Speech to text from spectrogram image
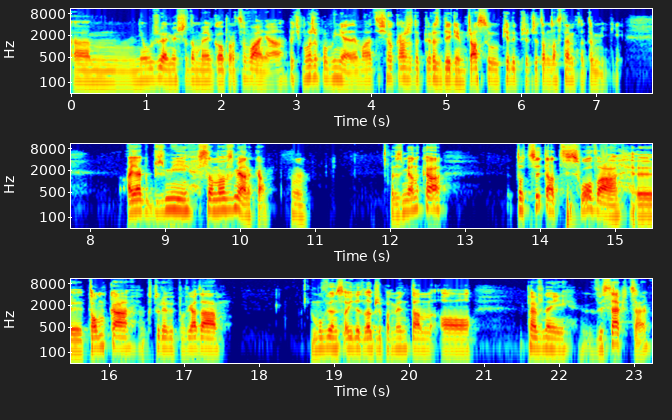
Um, nie użyłem jeszcze do mojego opracowania. Być może powinienem, ale to się okaże dopiero z biegiem czasu, kiedy przeczytam następne tomiki. A jak brzmi sama wzmianka? Hmm. Wzmianka to cytat słowa y, Tomka, które wypowiada, mówiąc, o ile dobrze pamiętam, o pewnej wysepce.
